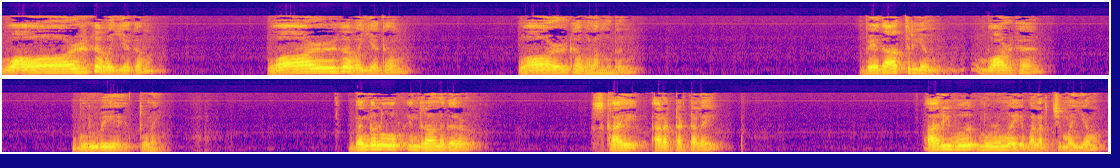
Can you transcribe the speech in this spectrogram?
வாழ்க வையகம் வாழ்க வையகம் வாழ்க வளமுடன். வேதாத்திரியம் வாழ்க குருவே துணை. பெங்களூர் இந்திராநகர் ஸ்கை அறக்கட்டளை. அறிவு முழுமை வளர்ச்சி மையம்.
